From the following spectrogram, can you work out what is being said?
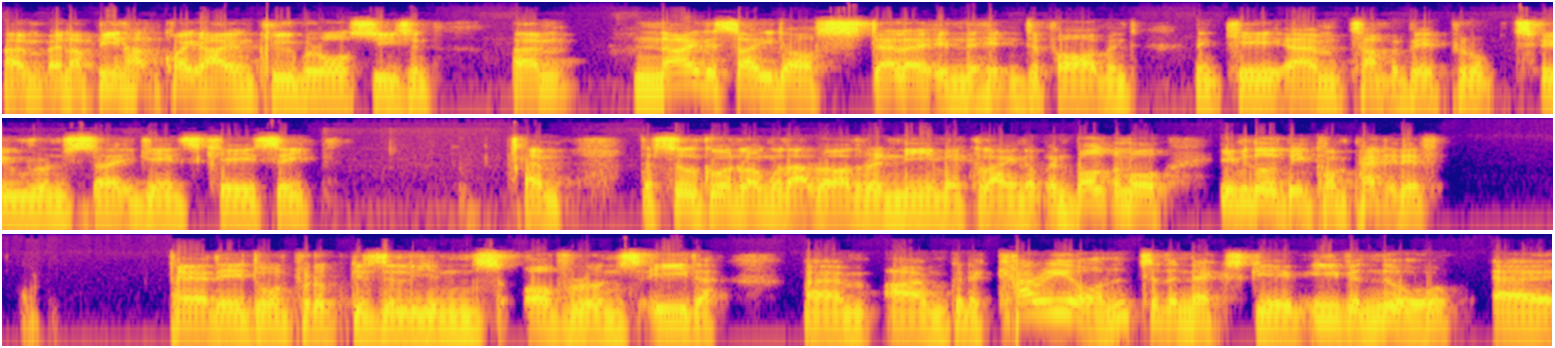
um, and I've been quite high on Kluber all season. Um, neither side are stellar in the hitting department. I think K- um, Tampa Bay put up two runs against KC. Um, they're still going along with that rather anemic lineup. And Baltimore, even though they've been competitive, uh, they don't put up gazillions of runs either. Um, I'm going to carry on to the next game, even though uh,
